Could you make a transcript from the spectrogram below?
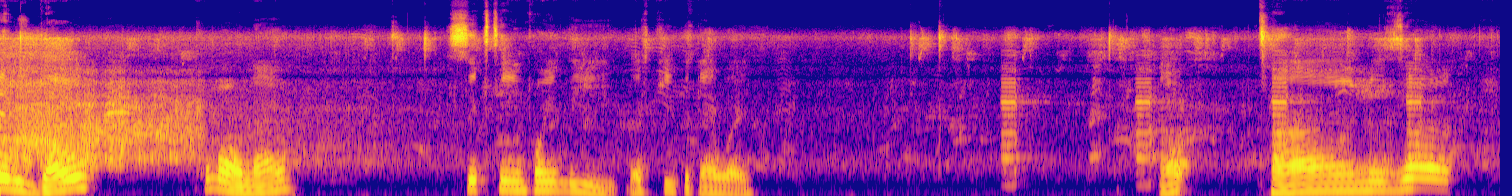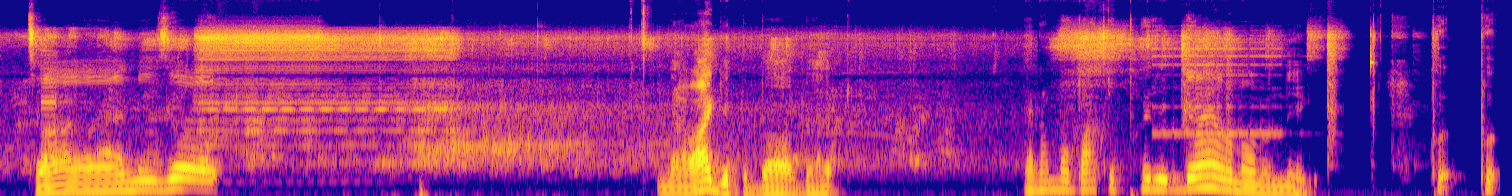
There we go. Come on now. 16 point lead. Let's keep it that way. Oh, time is up. Time is up. Now I get the ball back. And I'm about to put it down on a nigga. Put put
